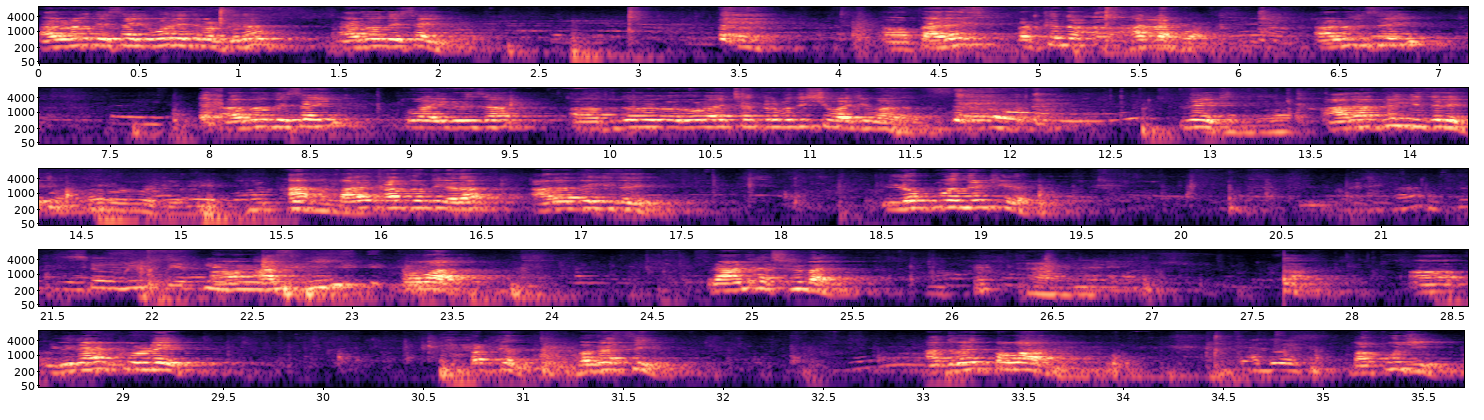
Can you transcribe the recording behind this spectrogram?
अर्णव देसाई वर यायचं पटकन ना अर्णव देसाई. पॅरेंट्स पटकन हात दाखवा. अर्णव देसाई अर्णव देसाई तू आईकडे जा. अं, तुझा रोल आहे छत्रपती शिवाजी महाराज. नेक्स्ट आराध्य गिजरे. हा पाय खात होती करा आराध्य गिजरे. लोकमान्य टिळक. अं, अस्मी पवार. राणी लक्ष्मीबाई. अं, विराट कोरडे. पटकन. भगतसिंग. अद्वैत पवार. बापूजी.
